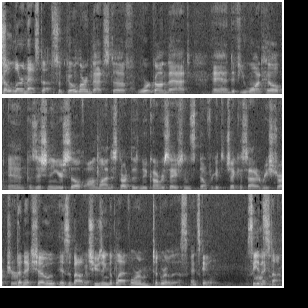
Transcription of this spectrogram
Go learn that stuff. So go learn that stuff, work on that, and if you want help in positioning yourself online to start those new conversations, don't forget to check us out at Restructure. The next show is about choosing the platform to grow this and scale it. See you next time.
